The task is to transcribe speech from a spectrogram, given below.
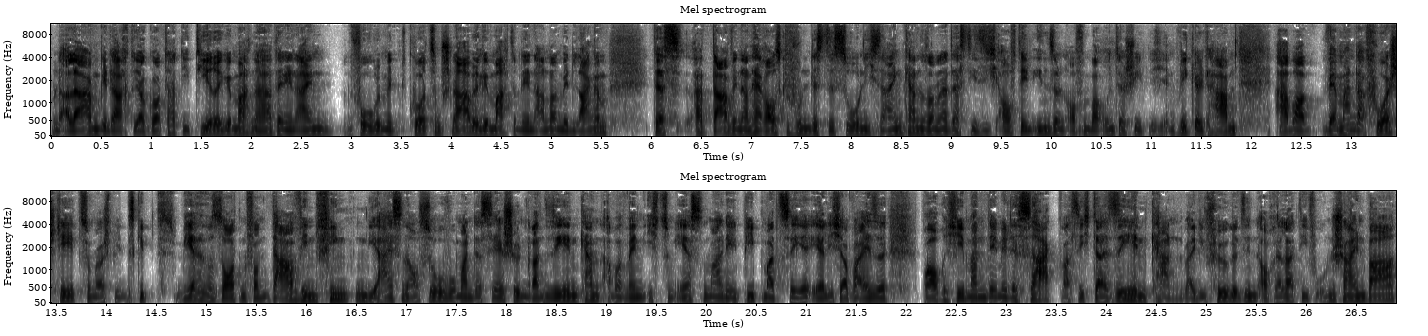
und alle haben gedacht, ja, Gott hat die Tiere gemacht, dann hat er den einen Vogel mit kurzem Schnabel gemacht und den anderen mit langem. Das hat Darwin dann herausgefunden, dass das so nicht sein kann, sondern dass die sich auf den Inseln offenbar unterschiedlich entwickelt haben. Aber wenn man davor steht, zum Beispiel, es gibt mehrere Sorten von Darwin-Finken, die heißen auch so, wo man das sehr schön dran sehen kann. Aber wenn ich zum ersten Mal den Piepmatz sehe, ehrlicherweise brauche ich jemanden, der mir das sagt, was ich da sehen kann, weil weil die Vögel sind auch relativ unscheinbar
